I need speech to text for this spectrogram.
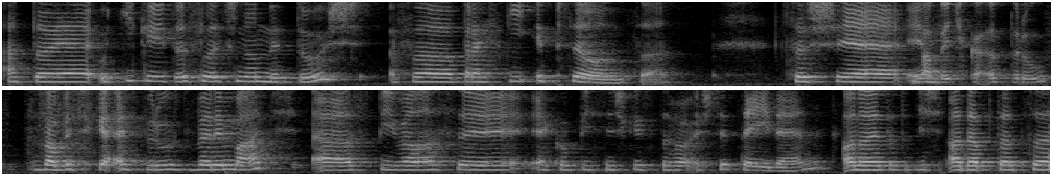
a to je Utíkejte slečno Nituš v pražský Ypsilonce. Což je ins- Babička approved. babička approved very much a zpívala si jako písničky z toho ještě týden. Ono je to totiž adaptace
